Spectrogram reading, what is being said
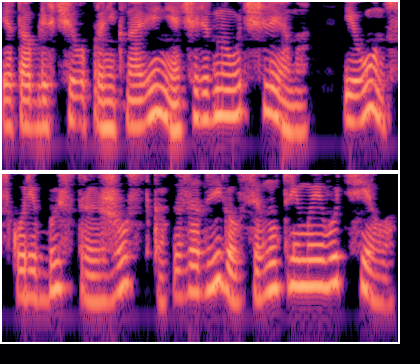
Это облегчило проникновение очередного члена, и он вскоре быстро и жестко задвигался внутри моего тела.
